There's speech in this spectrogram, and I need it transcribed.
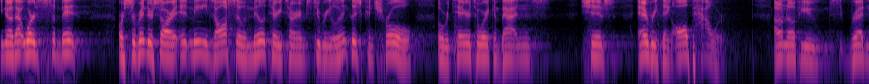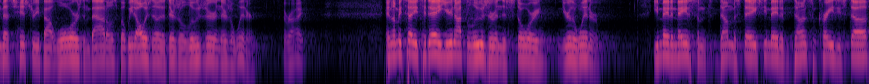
You know, that word submit or surrender, sorry, it means also in military terms to relinquish control over territory, combatants, ships, everything, all power. I don't know if you read much history about wars and battles, but we always know that there's a loser and there's a winner, all right? And let me tell you today, you're not the loser in this story, you're the winner. You may have made some dumb mistakes, you may have done some crazy stuff,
